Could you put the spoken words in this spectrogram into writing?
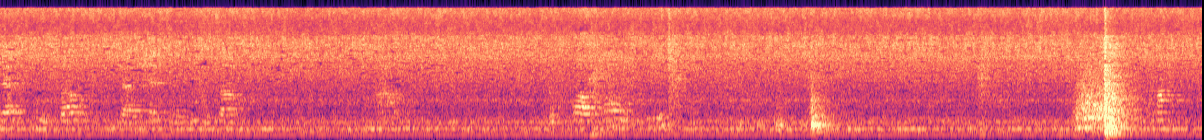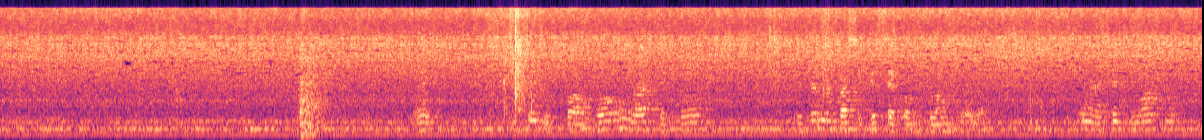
That's too soft. Chest is too soft. The poivron is pardon, là c'est quoi Je ne sais même pas ce que c'est comme plante là. On achète moi tout.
